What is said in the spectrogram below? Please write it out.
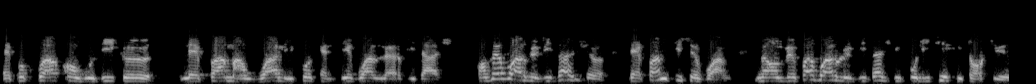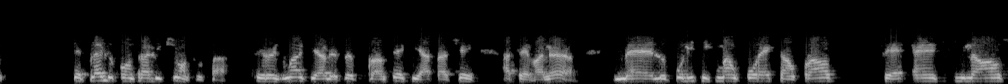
Et pourquoi on vous dit que les femmes en voile, il faut qu'elles dévoilent leur visage On veut voir le visage des femmes qui se voilent, mais on ne veut pas voir le visage du policier qui torture. C'est plein de contradictions tout ça. Heureusement qu'il y a le peuple français qui est attaché à ses valeurs. Mais le politiquement correct en France, c'est un silence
